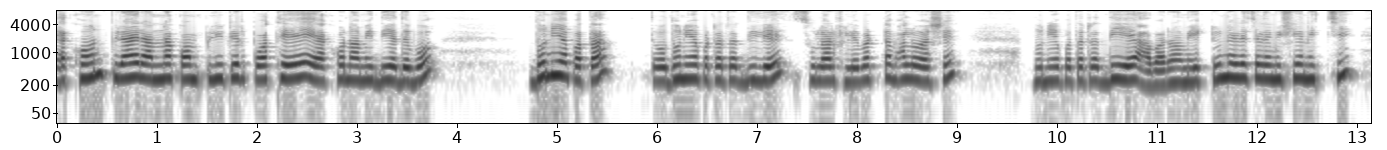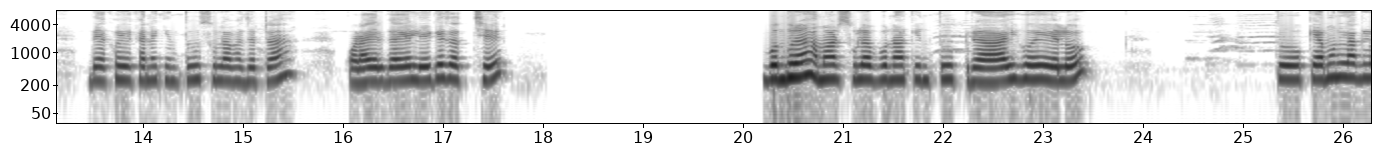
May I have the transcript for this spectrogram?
এখন প্রায় রান্না কমপ্লিটের পথে এখন আমি দিয়ে দেব ধনিয়া পাতা। তো ধনিয়া পাতাটা দিলে চুলার ফ্লেভারটা ভালো আসে। ধনিয়া পাতাটা দিয়ে আবারও আমি একটু নেড়ে চেড়ে মিশিয়ে নিচ্ছি। দেখো এখানে কিন্তু চুলা ভাজাটা কড়াইয়ের গায়ে লেগে যাচ্ছে। বন্ধুরা, আমার চুলা বোনা কিন্তু প্রায় হয়ে এলো। তো কেমন লাগল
